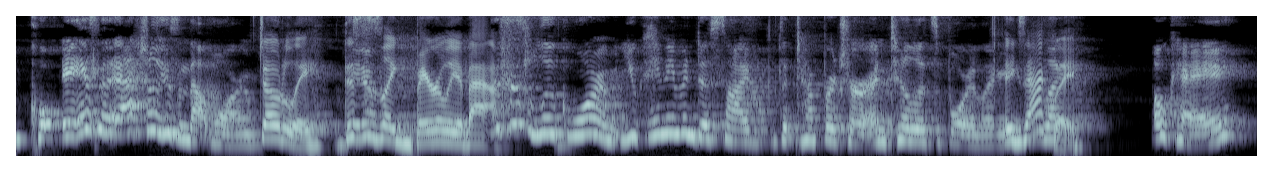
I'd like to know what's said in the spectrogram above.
It isn't. It actually isn't that warm. totally, this is like barely a bath. This is lukewarm. You can't even decide the temperature until it's boiling. Exactly. Like, okay,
